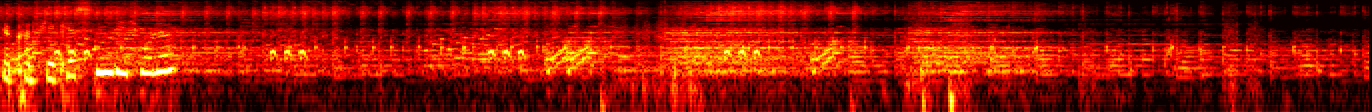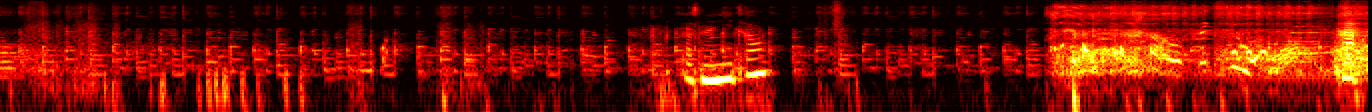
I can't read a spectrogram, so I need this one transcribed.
Ich habe gerade vier Kisten, die ich hole. Das ist eine Nita. Ha!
